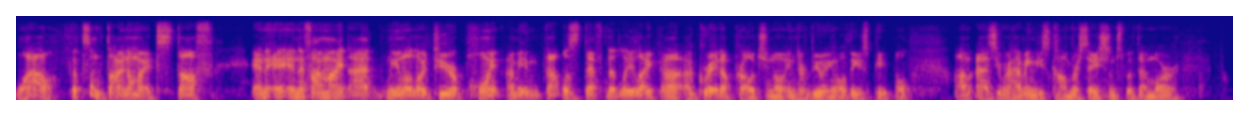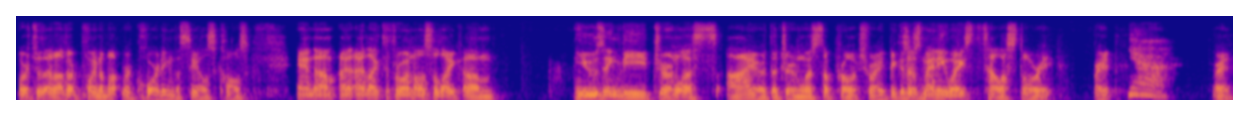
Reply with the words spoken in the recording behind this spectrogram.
Wow, that's some dynamite stuff. And and if I might add, you know, like to your point, I mean, that was definitely like a, a great approach, you know, interviewing all these people um, as you were having these conversations with them, or or to that other point about recording the sales calls. And um, I, would like to throw in also like um, using the journalist's eye or the journalist approach, right? Because there's many ways to tell a story, right? Yeah. Right.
